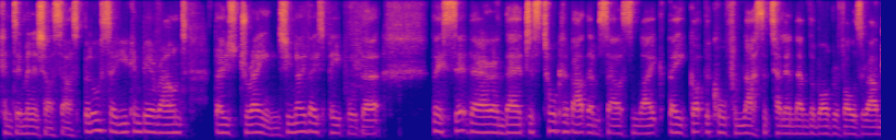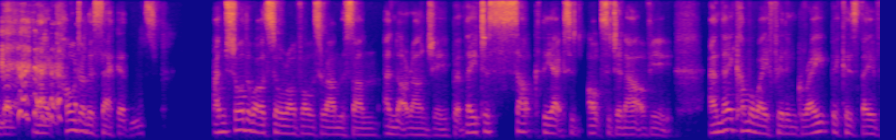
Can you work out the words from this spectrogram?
can diminish ourselves. But also, you can be around those drains. You know, those people that they sit there and they're just talking about themselves and like they got the call from NASA telling them the world revolves around them. like, hold on a second. I'm sure the world still revolves around the sun and not around you, but they just suck the ex- oxygen out of you. And they come away feeling great because they've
